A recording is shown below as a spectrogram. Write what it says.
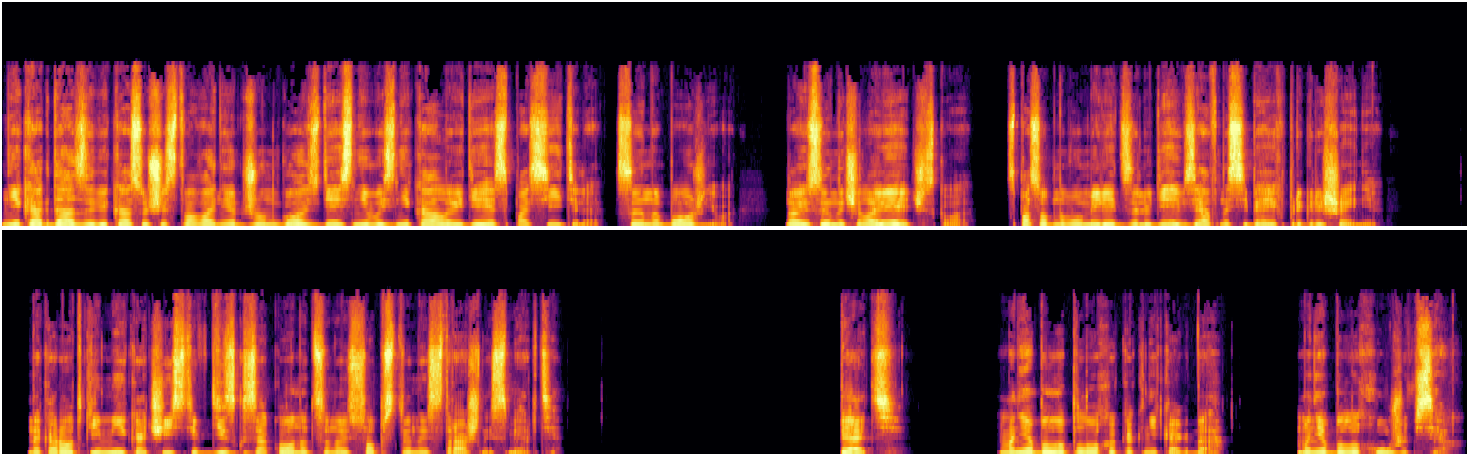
Никогда за века существования Джунго здесь не возникала идея Спасителя, Сына Божьего, но и Сына Человеческого, способного умереть за людей, взяв на себя их прегрешения. На короткий миг очистив диск закона ценой собственной страшной смерти. 5. Мне было плохо как никогда. Мне было хуже всех.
